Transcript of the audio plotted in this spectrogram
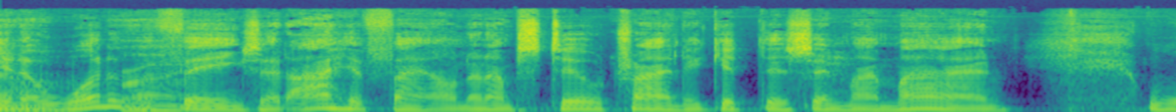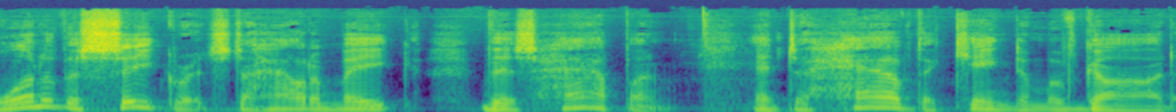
You know, one of the things that I have found, and I'm still trying to get this in my mind, one of the secrets to how to make this happen and to have the kingdom of God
